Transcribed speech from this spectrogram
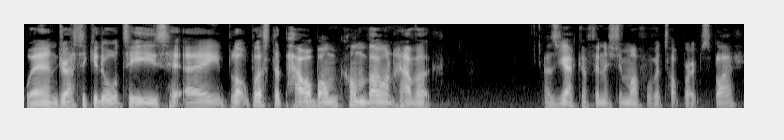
When Drastic and Ortiz hit a blockbuster powerbomb combo on Havoc, as Yaka finished him off with a top rope splash.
